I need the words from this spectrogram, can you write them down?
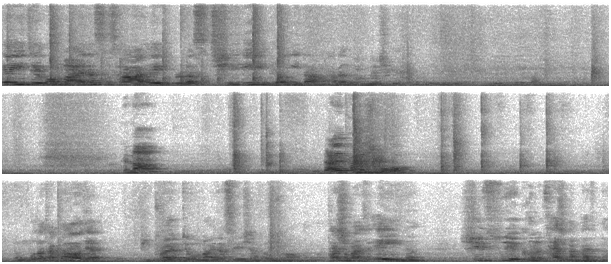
A 제곱 마이너스 4A 플러스 7이 0이다 하는 방정식이에요. 됐나? 나의 판정식 뭐고? 0보다 작다 나오지? B 프라임 제곱 마이너스 1이랑 똑같이 나온다는 거야. 다시 말해서 A는 실수의 근을 가진다 안 가진다?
